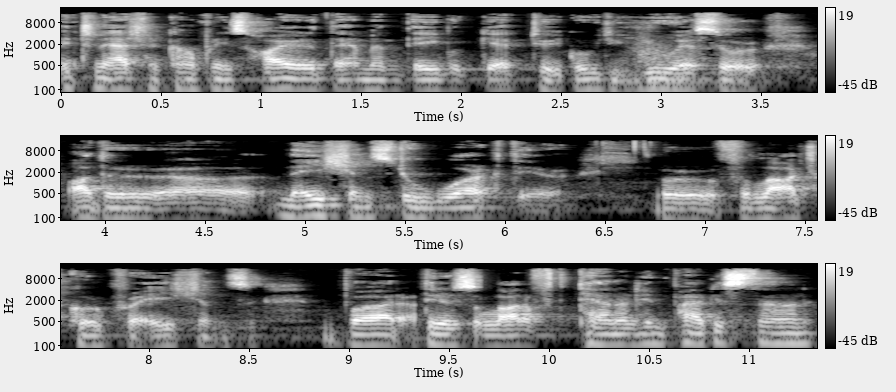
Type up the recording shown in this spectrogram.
international companies hire them, and they will get to go to U.S. or other uh, nations to work there or for large corporations. But there's a lot of talent in Pakistan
